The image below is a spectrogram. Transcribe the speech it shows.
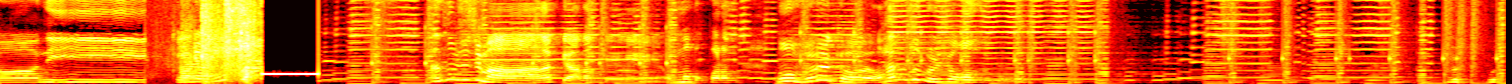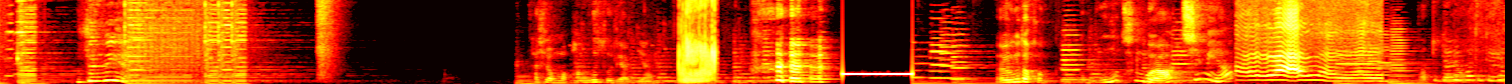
개년이 개년이? 한숨 쉬지 마. 안 할게, 안 할게. 엄마 복 바란다. 너왜 이렇게 한숨을 쉬어가지고. 왜, 왜? 사실 엄마 방구 소리야, 미안. 야, 여기다 가 뭐 묻힌 거야? 침이야? 나도 내려가도 돼.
